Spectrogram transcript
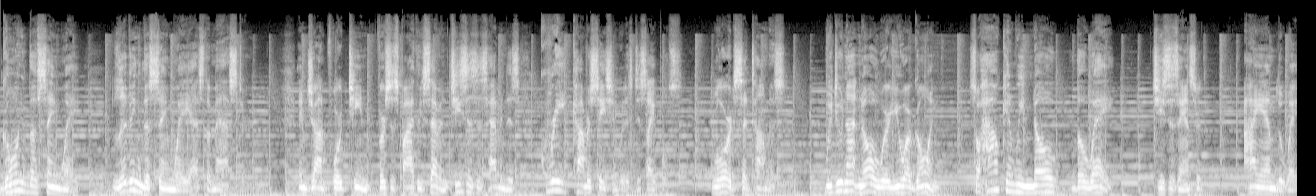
going the same way, living the same way as the Master. In John 14, verses 5 through 7, Jesus is having this great conversation with his disciples. Lord, said Thomas, we do not know where you are going, so how can we know the way? Jesus answered, I am the way,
